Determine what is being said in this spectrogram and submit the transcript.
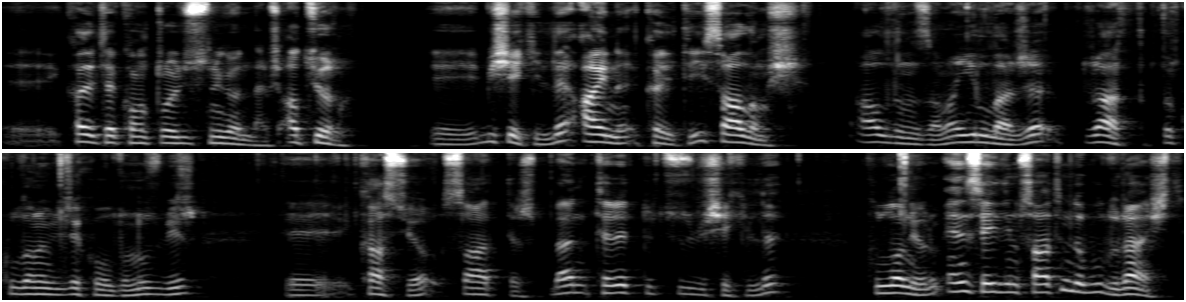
E, kalite kontrolcüsünü göndermiş. Atıyorum. E, bir şekilde aynı kaliteyi sağlamış. Aldığınız zaman yıllarca rahatlıkla kullanabilecek olduğunuz bir e, Casio saattir. Ben tereddütsüz bir şekilde kullanıyorum. En sevdiğim saatim de budur ha işte.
